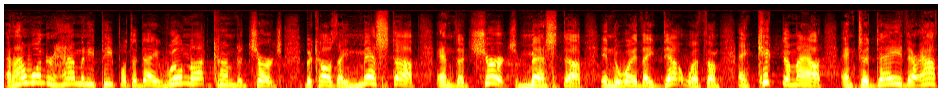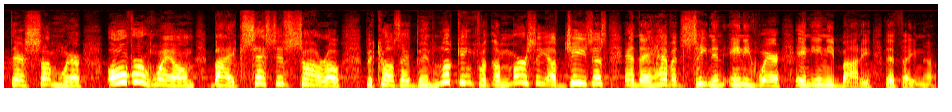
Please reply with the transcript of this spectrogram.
And I wonder how many people today will not come to church because they messed up and the church messed up in the way they dealt with with them and kicked them out. And today they're out there somewhere overwhelmed by excessive sorrow because they've been looking for the mercy of Jesus and they haven't seen it anywhere in anybody that they know.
